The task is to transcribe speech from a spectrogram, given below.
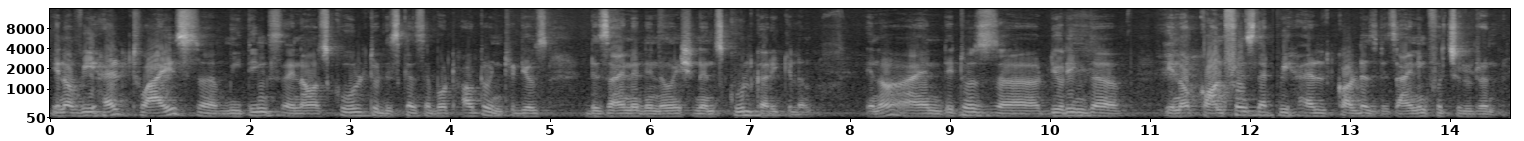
You know, we held twice uh, meetings in our school to discuss about how to introduce design and innovation in school curriculum, you know, and it was uh, during the, you know, conference that we held called as Designing for Children,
